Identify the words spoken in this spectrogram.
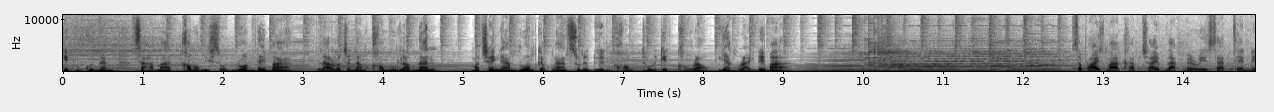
กิจของคุณนั้นสามารถเข้ามามีส่วนร่วมได้บ้าง แล้วเราจะนำข้อมูลเหล่านั้น มาใช้งานร่วมกับงานส่วนอื่นๆ ของธุรกิจของเราอย่างไรได้บ้าง ซอร์ไพรส์มากครับ ใช้ BlackBerry Z10 ใน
